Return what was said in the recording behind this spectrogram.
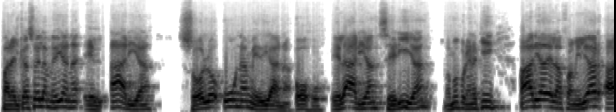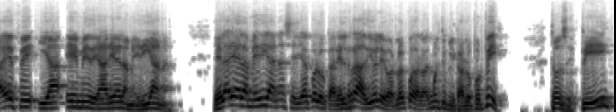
Para el caso de la mediana, el área, solo una mediana, ojo, el área sería, vamos a poner aquí, área de la familiar AF y AM de área de la mediana. El área de la mediana sería colocar el radio, elevarlo al cuadrado y multiplicarlo por pi. Entonces, pi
